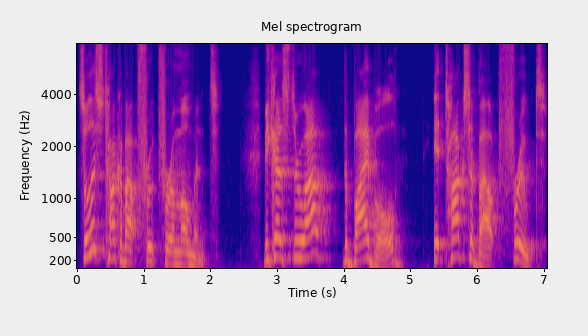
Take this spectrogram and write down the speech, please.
So let's talk about fruit for a moment. Because throughout the Bible, it talks about fruit.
